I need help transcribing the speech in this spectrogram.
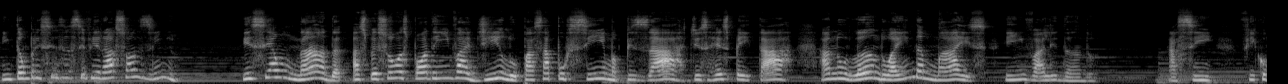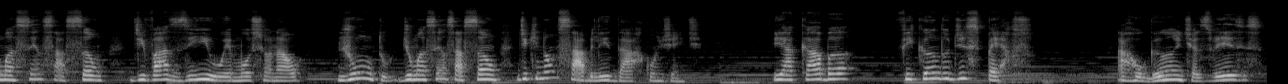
Então precisa se virar sozinho. E se é um nada, as pessoas podem invadi-lo, passar por cima, pisar, desrespeitar, anulando ainda mais e invalidando. Assim, fica uma sensação de vazio emocional, junto de uma sensação de que não sabe lidar com gente. E acaba ficando disperso, arrogante às vezes,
